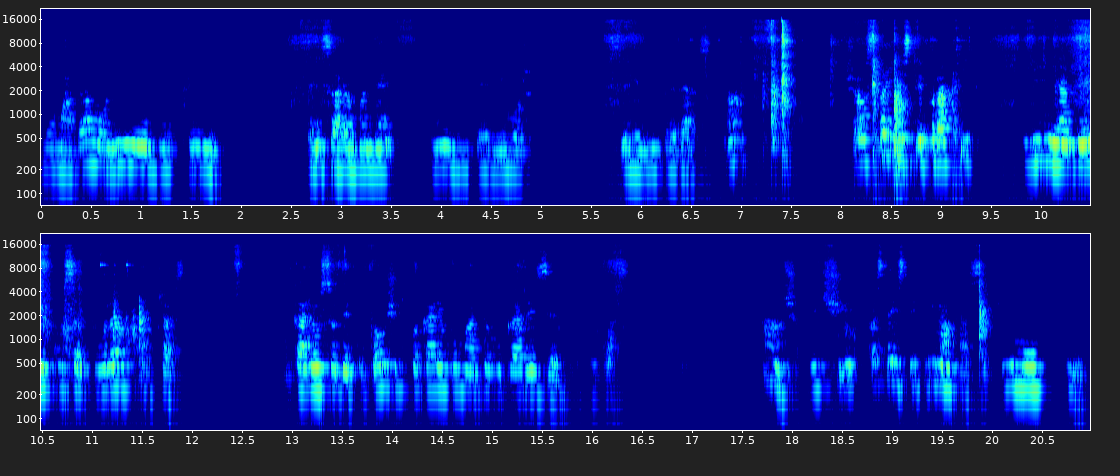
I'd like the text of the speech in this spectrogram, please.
vom avea o linie de clin. Pensa rămâne în interior, se eliberează, da? Și asta este practic linia de cusătură aceasta, pe care o să decupăm și după care vom adăuga rezerve de coasă. Așa, deci asta este prima fază, primul clip.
